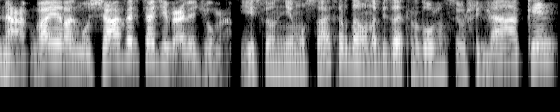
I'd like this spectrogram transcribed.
نعم غير المسافر تجب على الجمعة Если он не мусафир, да, он обязательно должен совершить джума.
